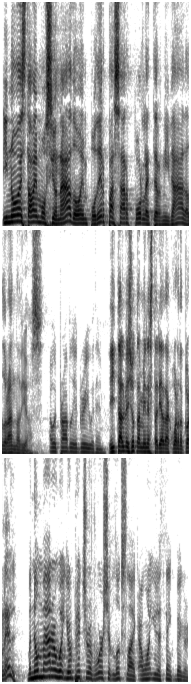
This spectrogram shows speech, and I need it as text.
Y no estaba emocionado en poder pasar por la eternidad adorando a Dios. I would probably agree with him. Y tal vez yo también estaría de acuerdo con él. But no matter what your picture of worship looks like, I want you to think bigger.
